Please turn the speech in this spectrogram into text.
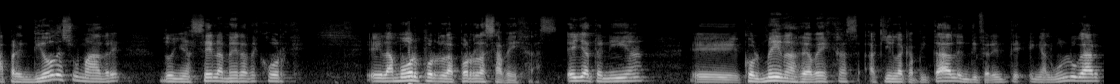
aprendió de su madre, doña Cela Mera de Jorge, el amor por, la, por las abejas. Ella tenía eh, colmenas de abejas aquí en la capital, en, diferente, en algún lugar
